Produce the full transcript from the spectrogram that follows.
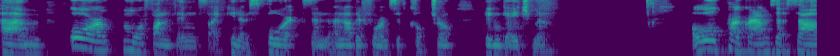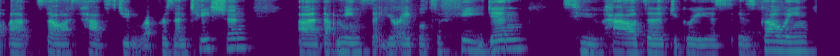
um, or more fun things like, you know, sports and, and other forms of cultural engagement. All programs at SOAS have student representation. Uh, that means that you're able to feed in to how the degree is, is going.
